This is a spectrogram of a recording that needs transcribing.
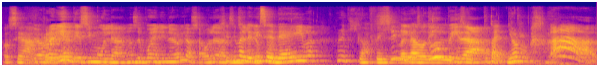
O sea, Pero re bien disimula. No se pone ni nerviosa, boluda. Si encima le dice principio. No le digas Dave Sí, al lado de estúpida. puta. Ah,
